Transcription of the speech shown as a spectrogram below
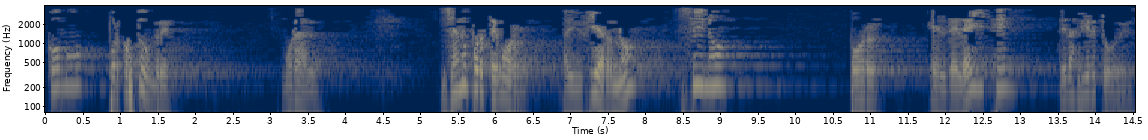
como por costumbre moral, ya no por temor al infierno, sino por el deleite de las virtudes.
